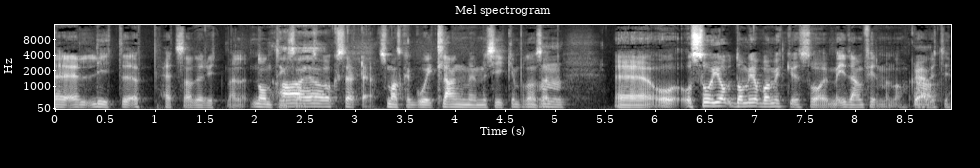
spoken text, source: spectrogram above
eller, lite upphetsade rytm eller någonting Ja, sånt. jag har också hört det. Så man ska gå i klang med musiken på något Mm. sätt. Eh, och och så jobb, de jobbar mycket så i den filmen då, Gravity.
